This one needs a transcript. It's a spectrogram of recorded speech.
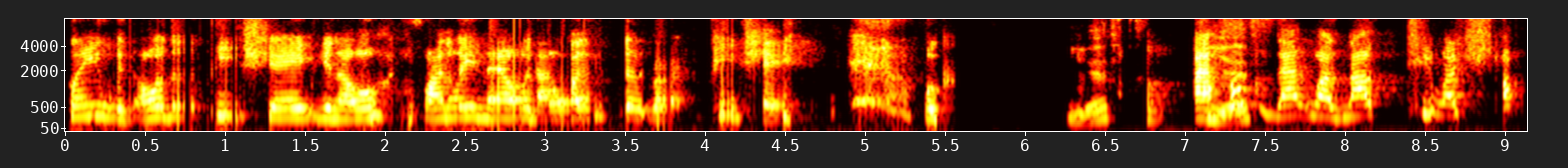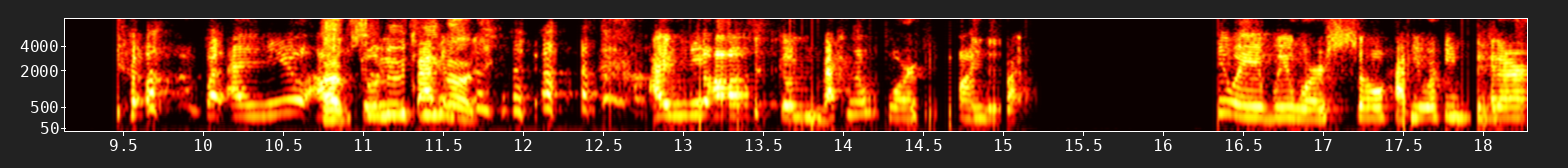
playing with all the pink shade, you know, to finally nail down what is the right pink shade. Yes. I Yes. hope that was not too much, but I knew I was Absolutely going back. not. And, I knew I was going back and forth to find the right. Anyway, we were so happy working together.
